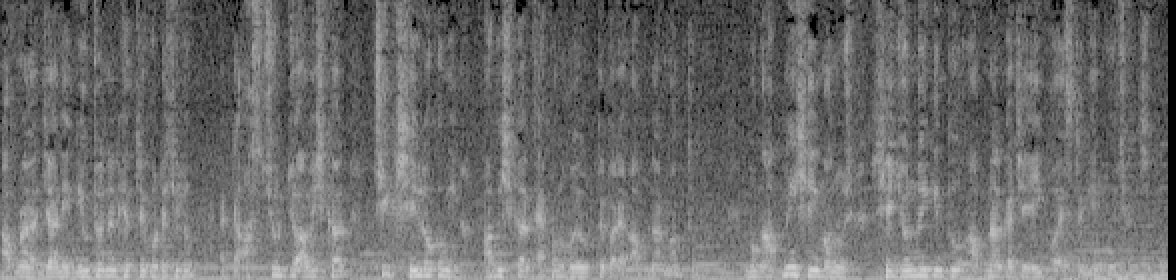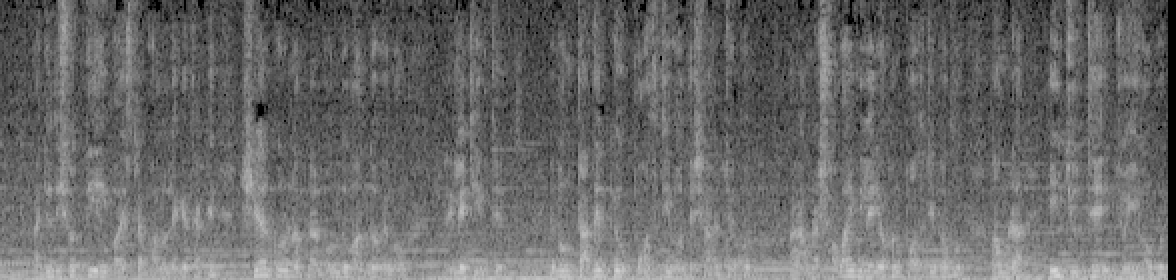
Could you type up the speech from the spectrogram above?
আমরা জানি নিউটনের ক্ষেত্রে ঘটেছিল, একটা আশ্চর্য আবিষ্কার, ঠিক সেই রকমই আবিষ্কার এখন হয়ে উঠতে পারে আপনার মাধ্যমে। এবং আপনি সেই মানুষ, সেই জন্যই কিন্তু আপনার কাছে এই ভয়েসটা গিয়ে পৌঁছাচ্ছে। আর যদি সত্যি এই ভয়েসটা ভালো লেগে থাকে শেয়ার করুন আপনার বন্ধু বান্ধব এবং রিলেটিভদের এবং তাদেরকেও পজিটিভ হতে সাহায্য করুন। আর আমরা সবাই মিলে যখন পজিটিভ হব আমরা এই যুদ্ধে জয়ী হবই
